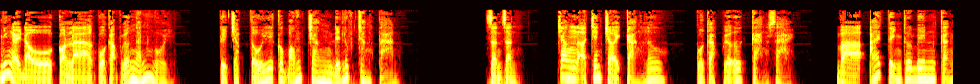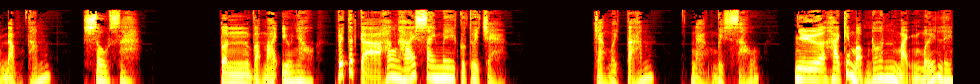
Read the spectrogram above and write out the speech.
Những ngày đầu còn là cuộc gặp gỡ ngắn ngủi. Từ chập tối có bóng trăng đến lúc trăng tàn. Dần dần, trăng ở trên trời càng lâu, cuộc gặp gỡ càng dài, và ái tình đôi bên càng đậm thắm, sâu xa. Tuần và Mai yêu nhau với tất cả hăng hái say mê của tuổi trẻ. Chàng 18, nàng 16, như hai cái mầm non mạnh mới lên.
